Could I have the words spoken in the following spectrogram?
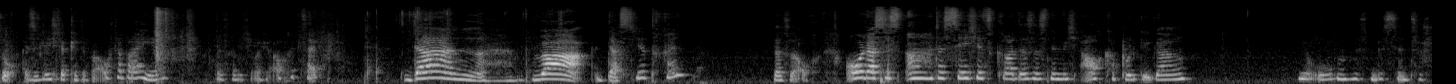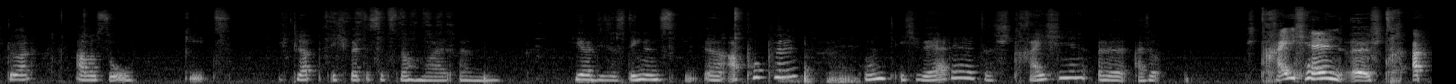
So, also Lichterkette war auch dabei, ja. Das habe ich euch auch gezeigt. Dann war das hier drin. Das auch. Oh, das ist, ah, das sehe ich jetzt gerade, das ist nämlich auch kaputt gegangen. Hier oben ist ein bisschen zerstört, aber so geht's. Ich glaube, ich werde es jetzt nochmal ähm, hier dieses Dingens äh, abpuppeln und ich werde das Streicheln, äh, also Streicheln, äh, Stre ab,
